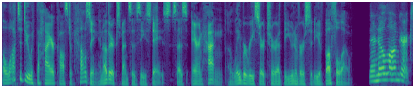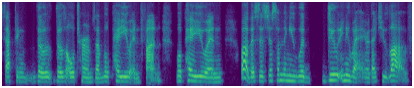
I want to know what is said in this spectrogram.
a lot to do with the higher cost of housing and other expenses these days, says Erin Hatton, a labor researcher at the University of Buffalo. They're no longer accepting those those old terms of we'll pay you in fun, we'll pay you in well, this is just something you would do anyway or that you love.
